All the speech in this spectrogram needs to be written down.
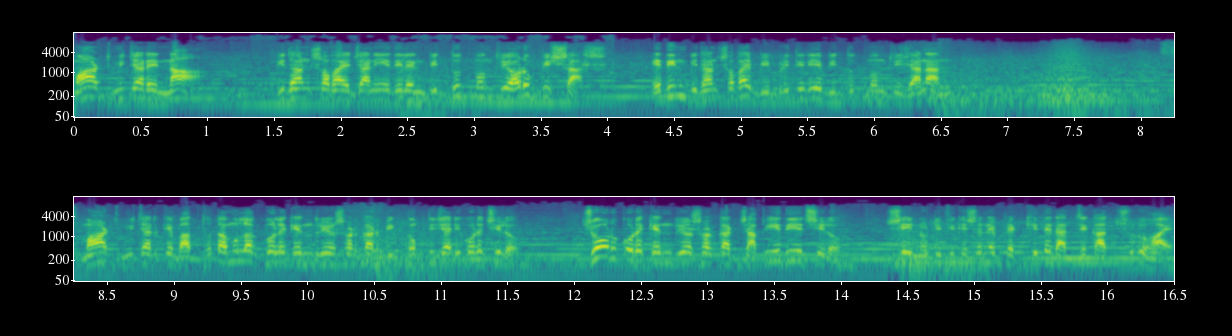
স্মার্ট মিটারে না। বিধানসভায় জানিয়ে দিলেন বিদ্যুৎ মন্ত্রী অরূপ বিশ্বাস। এদিন বিধানসভায় বিবৃতি দিয়ে বিদ্যুৎ মন্ত্রী জানান, স্মার্ট মিটারকে বাধ্যতামূলক বলে কেন্দ্রীয় সরকার বিজ্ঞপ্তি জারি করেছিল। জোর করে কেন্দ্রীয় সরকার চাপিয়ে দিয়েছিল। সেই নোটিফিকেশনের প্রেক্ষিতে রাজ্যে কাজ শুরু হয়।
